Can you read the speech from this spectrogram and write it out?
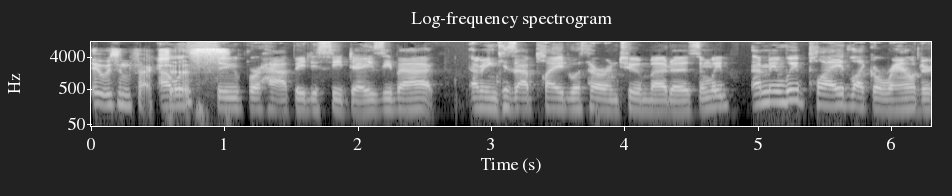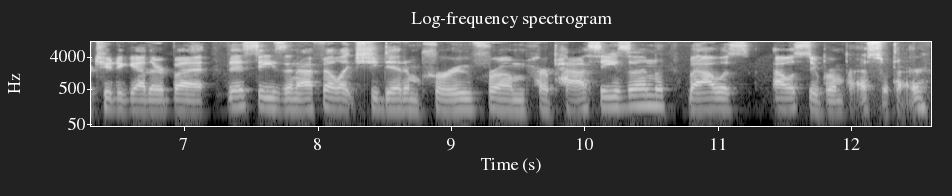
it was infectious. I was super happy to see Daisy back. I mean, because I played with her in two motos, and we, I mean, we played like a round or two together. But this season, I felt like she did improve from her past season. But I was, I was super impressed with her.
